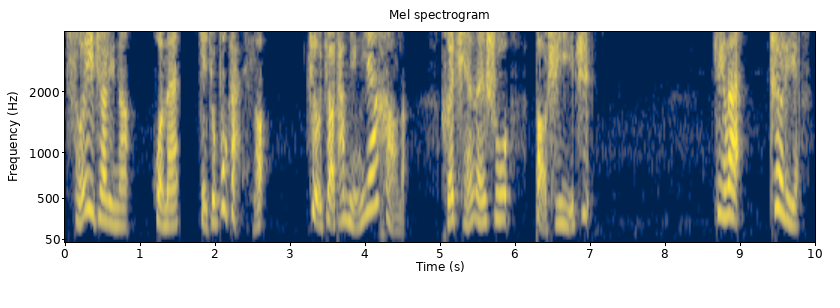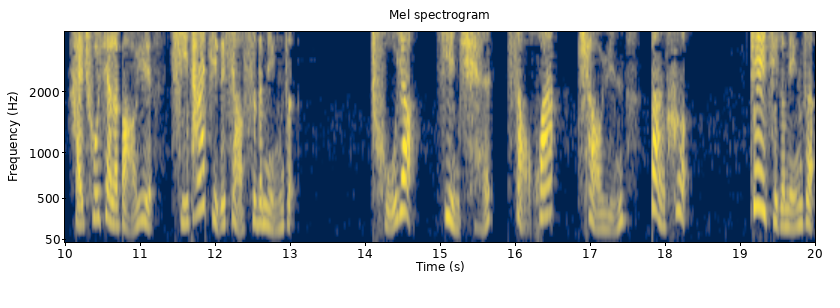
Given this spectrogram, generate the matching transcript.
所以这里呢，我们也就不改了，就叫它名烟好了，和前文书保持一致。另外，这里还出现了宝玉其他几个小厮的名字：除药、饮泉、扫花、挑云、半鹤，这几个名字。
